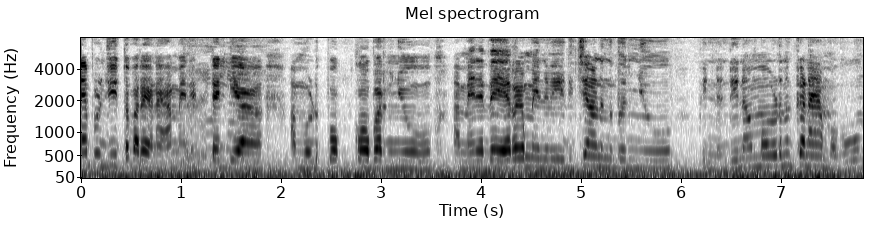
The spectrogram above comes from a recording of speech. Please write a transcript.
അമ്മേനെ എപ്പോഴും ചീത്ത പറയണേ. അമ്മേനെ ഇട്ടല്ല അമ്മോട് പൊക്കോ പറഞ്ഞു. അമ്മേനെ വേറെ അമ്മേനെ മേടിച്ചാണെന്ന് പറഞ്ഞു. പിന്നെന്തിനാ അമ്മ അവിടെ നിക്കണേ? അമ്മ പോവും?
